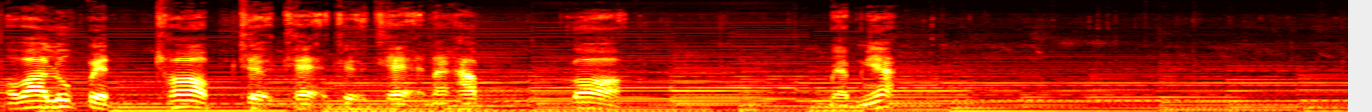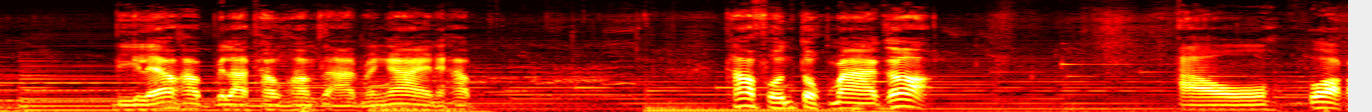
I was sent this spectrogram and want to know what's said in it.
เพราะว่าลูกเป็ดชอบเฉะแฉะเฉะแฉะนะครับ ก็แบบเนี้ย ดีแล้วครับ เวลาทำความสะอาดมันง่ายนะครับ ถ้าฝนตกมาก็เอาพวก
